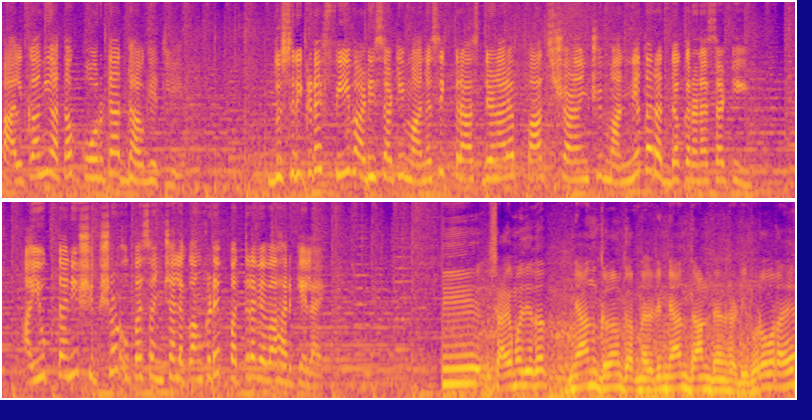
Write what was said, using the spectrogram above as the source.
पालकांनी आता कोर्टात धाव घेतली दुसरीकडे फी वाढीसाठी मानसिक त्रास देणाऱ्या पाच शाळांची मान्यता रद्द करण्यासाठी आयुक्तांनी शिक्षण उपसंचालकांकडे पत्रव्यवहार केलाय. की शाळेमध्ये येतात ज्ञान ग्रहण करण्यासाठी ज्ञान दान देण्यासाठी. बरोबर आहे?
